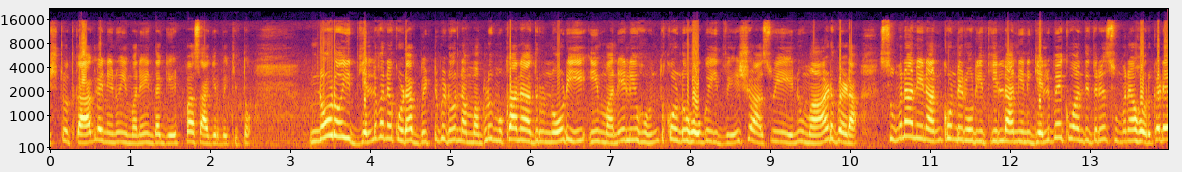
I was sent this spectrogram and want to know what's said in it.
ಇಷ್ಟೊತ್ತಿಗಾಗಲೇ ನೀನು ಈ ಮನೆಯಿಂದ ಗೇಟ್ ಪಾಸ್ ಆಗಿರಬೇಕಿತ್ತು. ನೋಡು, ಇದೆಲ್ಲವನ್ನ ಕೂಡ ಬಿಟ್ಟುಬಿಡು ನಮ್ಮ ಮಗಳು ಮುಖಾನಾದರೂ ನೋಡಿ, ಈ ಮನೇಲಿ ಹೊಂದ್ಕೊಂಡು ಹೋಗು, ಈ ದ್ವೇಷ, ಅಸೂಯೆ ಏನು ಮಾಡಬೇಡ. ಸುಮ್ಮನ ನೀನು ಅಂದ್ಕೊಂಡಿರೋ ರೀತಿ ಇಲ್ಲ ನೀನು ಗೆಲ್ಲಬೇಕು ಅಂದಿದ್ರೆ ಸುಮ್ಮನೆ ಹೊರಗಡೆ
